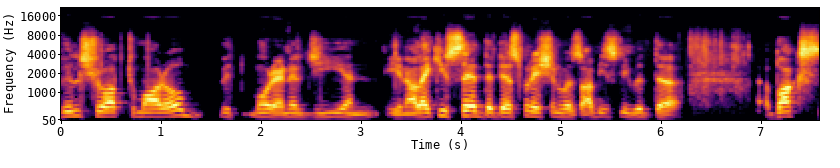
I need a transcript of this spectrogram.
will show up tomorrow with more energy and you know like you said the desperation was obviously with the Bucks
